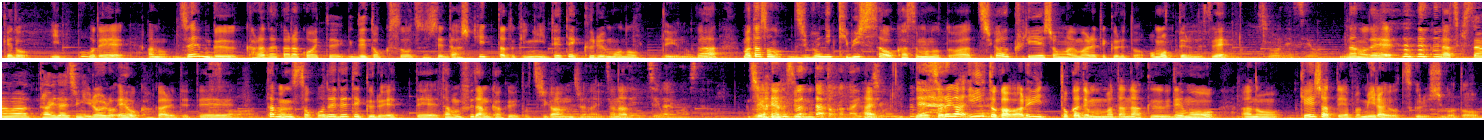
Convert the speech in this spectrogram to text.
けど一方であの全部体からこうやってデトックスを通じて出し切った時に出てくるものっていうのがまたその自分に厳しさを課すものとは違うクリエーションが生まれてくると思ってるんですね。そうですよ。なので夏木さんは滞在中にいろいろ絵を描かれてて多分そこで出てくる絵って多分普段描く絵と違うんじゃないかなって。全然違いました違いますよね。はい、でそれがいいとか悪いとかでもまたなくでもあの経営者ってやっぱ未来を作る仕事。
